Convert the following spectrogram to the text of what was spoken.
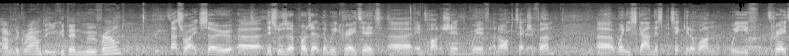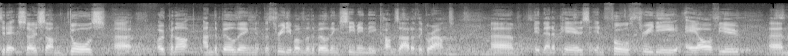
out of the ground that you could then move around? That's right. So uh, this was a project that we created uh, in partnership with an architecture firm uh, when you scan this particular one, we've created it so some doors uh, open up and the building, the 3D model of the building, seemingly comes out of the ground. Um, it then appears in full 3D AR view. Um,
